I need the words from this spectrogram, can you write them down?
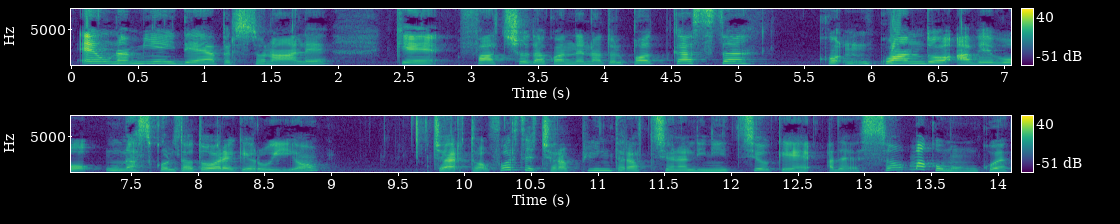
è una mia idea personale che faccio da quando è nato il podcast, quando avevo un ascoltatore che ero io. Certo, forse c'era più interazione all'inizio che adesso, ma comunque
